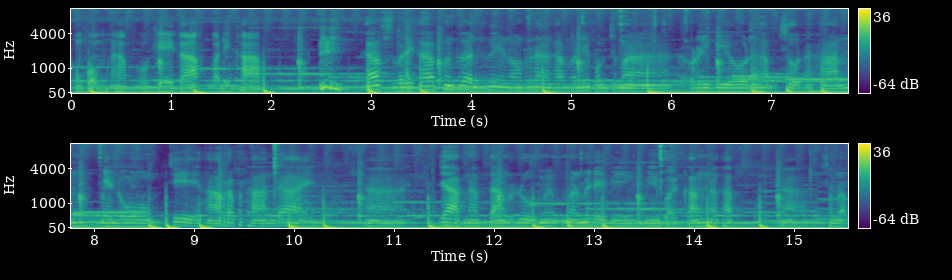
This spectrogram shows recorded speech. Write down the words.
ของผมนะครับ โอเคครับสวัสดีครับ ครับสวัสดีครับเพื่อนๆพี่น้องทุกท่านครับ วันนี้ผมจะมารีวิวนะครับสูตรอาหารเมนูที่หารับประทานได้ยากนะครับตามฤดูมันมันไม่ได้มีมีบ่อยครั้งนะครับอ่าสำหรับ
